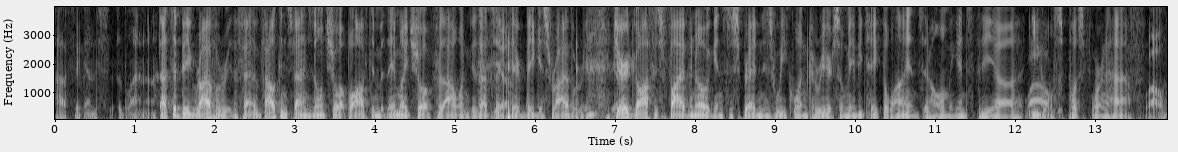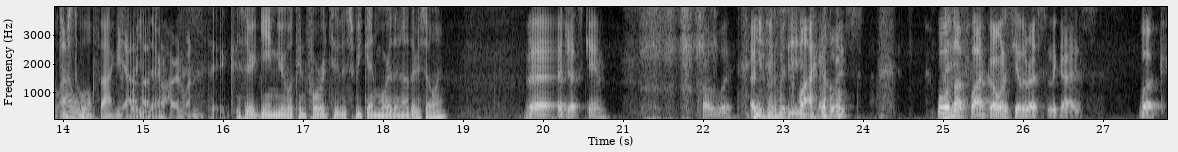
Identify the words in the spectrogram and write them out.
half against Atlanta. That's a big rivalry. The Fa- Falcons fans don't show up often, but they might show up for that one because that's like Yeah. their biggest rivalry. Jared Goff is five and zero against the spread in his Week One career, so maybe take the Lions at home against the uh, Wow. Eagles plus four and a half. Wow. just a little fact yeah, for you that's there. That's a hard one to take. Is there a game you're looking forward to this weekend more than others, Owen? The Jets game, probably. I Even with Flacco? Well, not Flacco. I want to see how the rest of the guys look.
